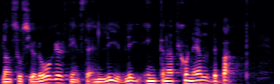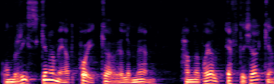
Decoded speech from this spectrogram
Bland sociologer finns det en livlig internationell debatt om riskerna med att pojkar eller män hamnar på efterkälken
